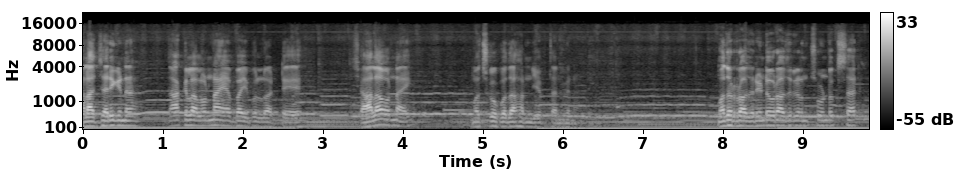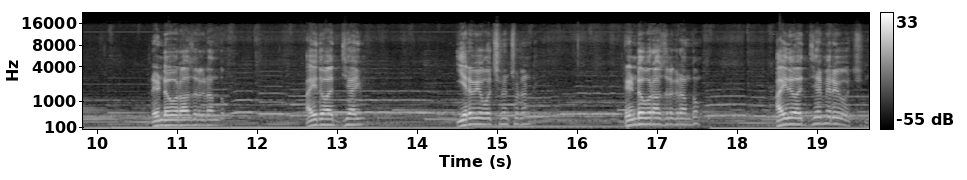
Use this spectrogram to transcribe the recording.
అలా జరిగిన దాఖలాలు ఉన్నాయా బైబిల్లో అంటే చాలా ఉన్నాయి. మర్చుకోక ఉదాహరణ చెప్తాను వినండి. మొదటి రాజు రెండవ రాజుల గ్రంథం చూడండి ఒకసారి. రెండవ రాజుల గ్రంథం ఐదవ అధ్యాయం ఇరవై వచ్చిన చూడండి. రెండవ రాజుల గ్రంథం ఐదవ అధ్యాయం ఇరవై వచ్చిన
